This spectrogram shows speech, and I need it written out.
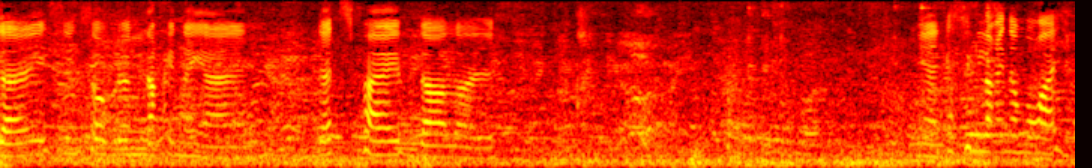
guys, yung sobrang laki na yan, that's $5. Yan, kasing laki ng mukha niya.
